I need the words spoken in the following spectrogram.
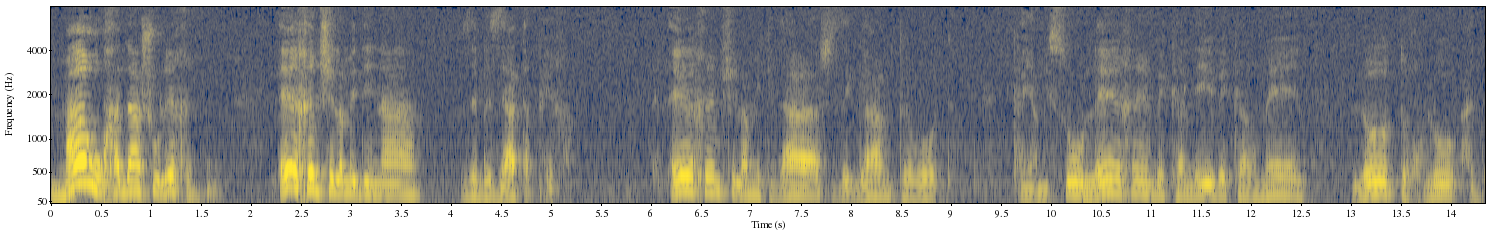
מהו חדש הוא לחם? לחם של המדינה זה בזיעת אפיך. לחם של המקדש זה גם פירות. קיים איסור לחם וקלי וכרמל, לא תאכלו עד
